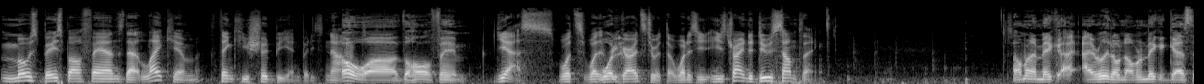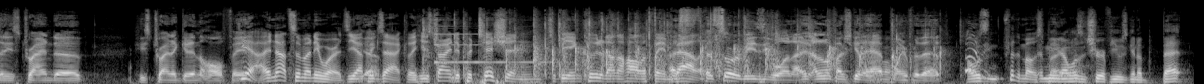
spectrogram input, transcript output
most baseball fans that like him, think he should be in, but he's not. Oh, uh, the Hall of Fame. yes. What's what, What- regards to it though? What is he? He's trying to do something. So I'm gonna make. I, I really don't know. I'm gonna make a guess that he's trying to. He's trying to get in the Hall of Fame. Yeah, and not so many words. Yep, Yeah. exactly. He's trying to petition to be included on the Hall of Fame That's, ballot. that's sort of easy one. I, I don't know if I should get a half point for that. I wasn't for the most I mean, part, I yeah. wasn't sure if he was going to bet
